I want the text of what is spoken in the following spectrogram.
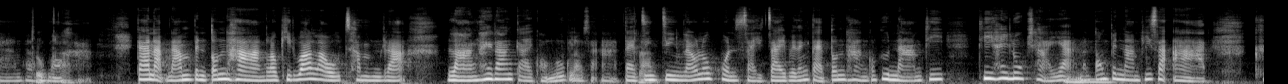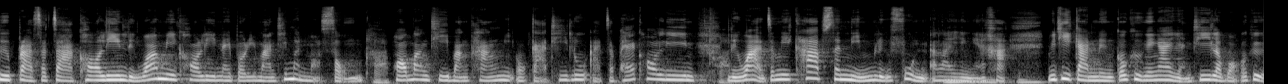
น้ำค่ะถูคุกณหมอครับค่ะ การอาบน้ำเป็นต้นทาง เราคิดว่าเราชำระล้างให้ร่างกายของลูกเราสะอาด แต่ครับจริง ๆ แล้วเราควรใส่ใจไปตั้งแต่ต้นทางก็คือน้ำที่ที่ให้ลูกใช้อะมันต้องเป็นน้ำที่สะอาด คือปราศจากคลอรีน หรือว่ามีคลอรีนในปริมาณที่มันเหมาะสมครับเพราะบางทีบางครั้งมีโอกาสที่ลูกอาจจะแพ้คลอรีนครับหรือว่าอาจจะมีคราบสนิมหรือฝุ่นอะไรอย่างเงี้ยค่ะ วิธีการหนึ่งก็คือง่าย ๆ อย่างที่เราบอกก็คือ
